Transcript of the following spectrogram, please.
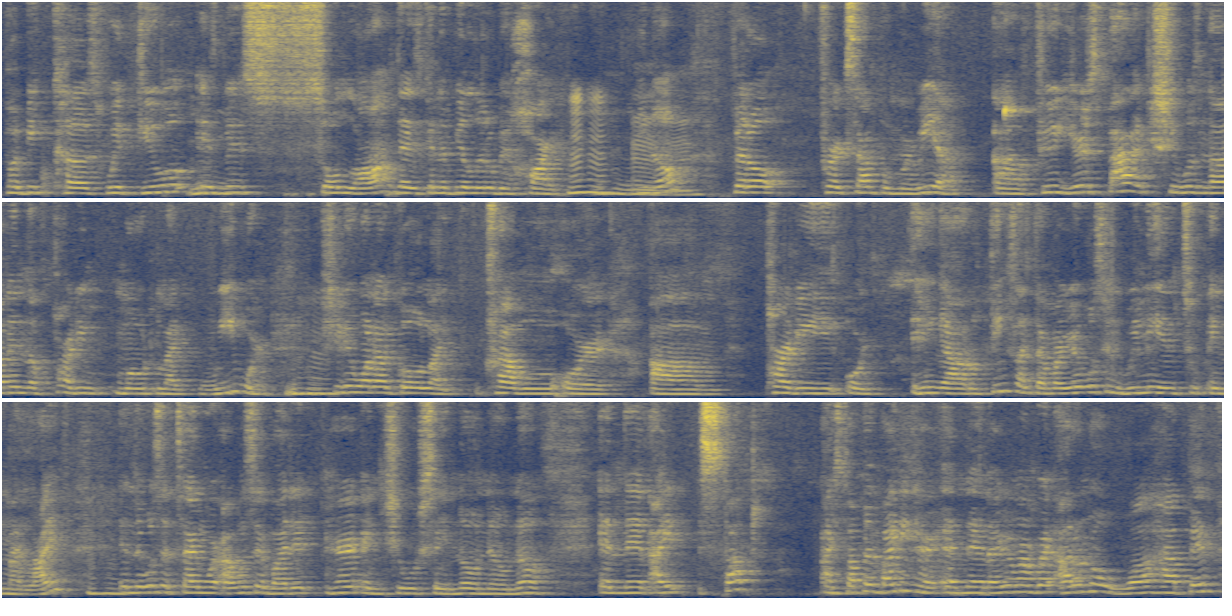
but because with you, it's mm-hmm. been so long that it's gonna be a little bit hard. Mm-hmm. You mm-hmm. know. But for example, Maria, a few years back, she was not in the party mode like we were. She didn't want to go like travel or um, party or hang out or things like that. Maria wasn't really into in my life, and there was a time where I was invited her, and she would say no, no, no, and then I stopped. I stopped inviting her, and then I remember I don't know what happened.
